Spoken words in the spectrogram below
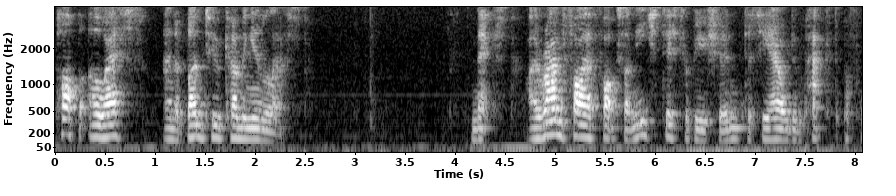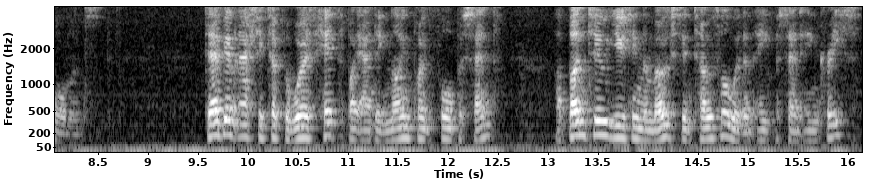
Pop OS, and Ubuntu coming in last. Next, I ran Firefox on each distribution to see how it would impact performance. Debian actually took the worst hit by adding 9.4%, Ubuntu using the most in total with an 8% increase,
